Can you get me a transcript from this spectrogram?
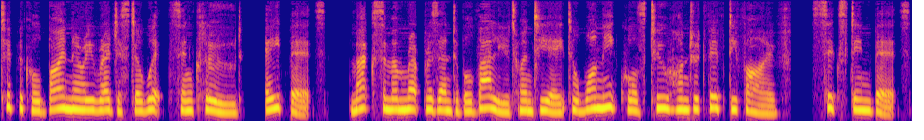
Typical binary register widths include 8 bits, maximum representable value 28 to 1 equals 255, 16 bits,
